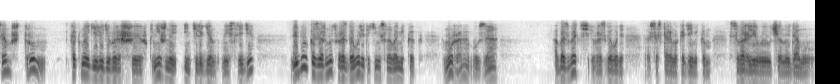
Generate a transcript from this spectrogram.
Сам Штрум как многие люди, выросшие в книжной интеллигентной среде, любил козырнуть в разговоре такими словами, как «мура», «буза», обозвать в разговоре со старым академиком сварливую ученую даму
